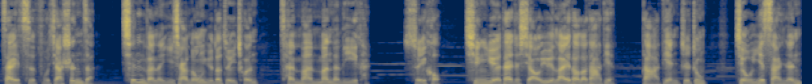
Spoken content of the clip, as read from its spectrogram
再次俯下身子，亲吻了一下龙宇的嘴唇，才慢慢的离开。随后，清月带着小玉来到了大殿，大殿之中，九夷散人、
